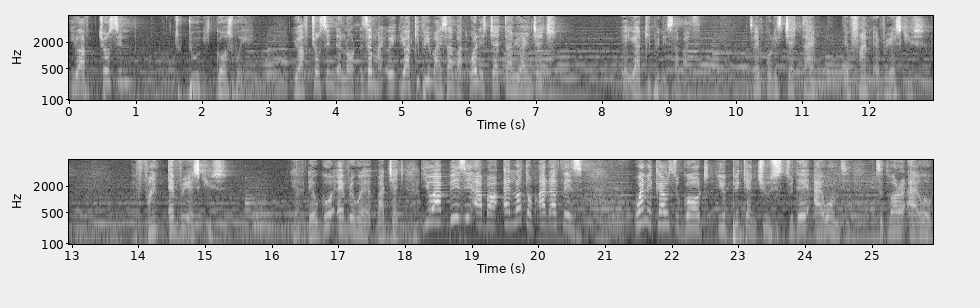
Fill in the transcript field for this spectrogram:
you have chosen to do it God's way. You have chosen the Lord. Said, my, You are keeping my Sabbath. What is church time? You are in church. Yeah, you are keeping a Sabbath. Some people is church time, they'll find every excuse. They'll find every excuse. Yeah, they'll go everywhere but church. You are busy about a lot of other things. When it comes to God, you pick and choose. Today I won't. Tomorrow I will.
